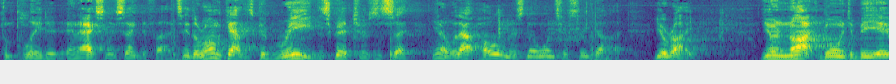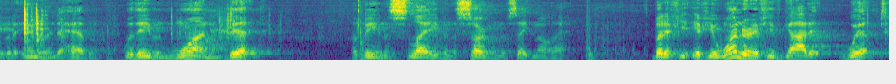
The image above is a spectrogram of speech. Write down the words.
completed, and actually sanctified. See, the Roman Catholics could read the scriptures and say, you know, without holiness, no one shall see God. You're right. You're not going to be able to enter into heaven with even one bit of being a slave and a servant of Satan all that. But if you, if you wonder if you've got it whipped,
